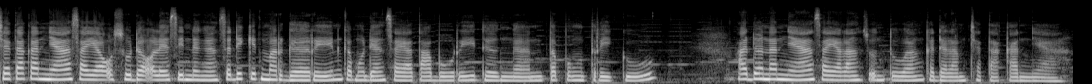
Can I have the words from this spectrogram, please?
Cetakannya saya sudah olesin dengan sedikit margarin, kemudian saya taburi dengan tepung terigu. Adonannya saya langsung tuang ke dalam cetakannya.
